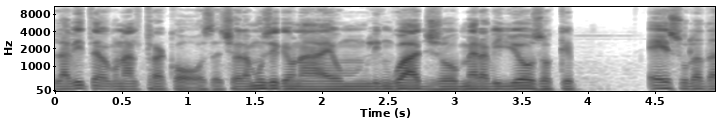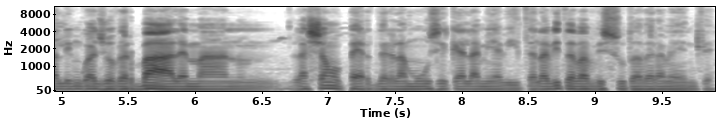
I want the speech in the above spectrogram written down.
La vita è un'altra cosa, cioè la musica è, una- è un linguaggio meraviglioso che esula dal linguaggio verbale, ma non- lasciamo perdere la musica e la mia vita. La vita va vissuta veramente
